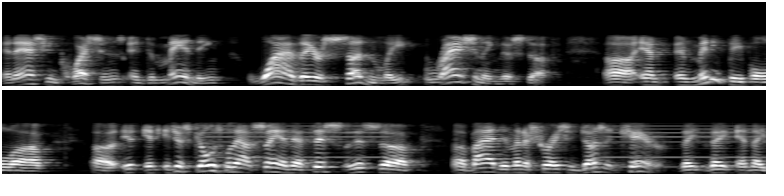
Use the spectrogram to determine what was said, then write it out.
and asking questions and demanding why they are suddenly rationing this stuff. Uh, and and many people, uh, uh, it, it, it just goes without saying that this this. Uh, uh, Biden administration doesn't care. They they and they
